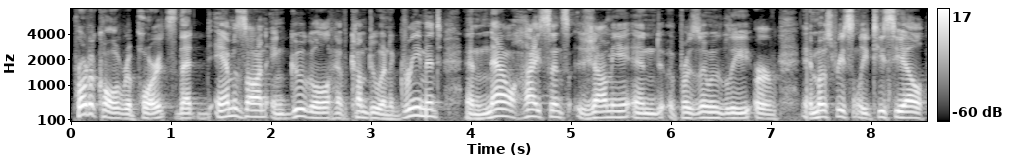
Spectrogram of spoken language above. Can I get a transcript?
Protocol reports that Amazon and Google have come to an agreement, and now Hisense, Xiaomi, and presumably, or and most recently TCL,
